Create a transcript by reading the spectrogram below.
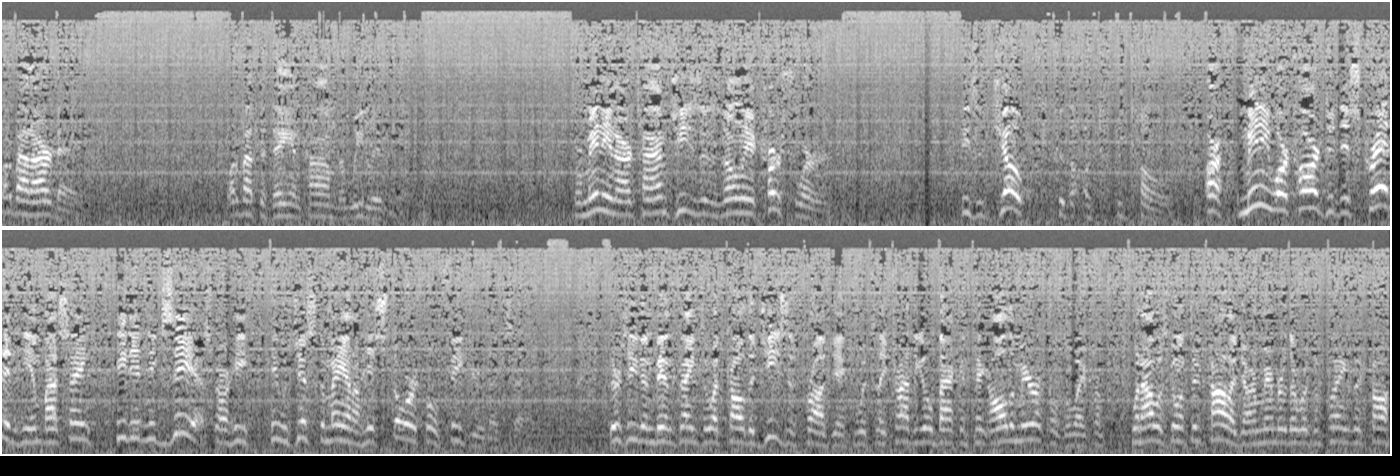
what about our day? What about the day and time that we live in? In our time, Jesus is only a curse word. He's a joke to, the, to be told. Or many work hard to discredit him by saying he didn't exist or he, he was just a man, a historical figure, they say. There's even been things what's called the Jesus Project, which they tried to go back and take all the miracles away from. When I was going through college, I remember there was a thing that, called,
